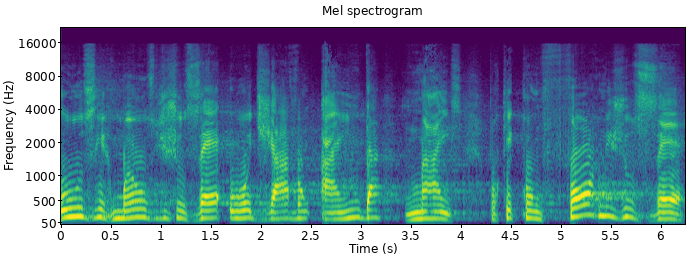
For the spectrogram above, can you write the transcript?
os irmãos de José o odiavam ainda mais, porque conforme José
